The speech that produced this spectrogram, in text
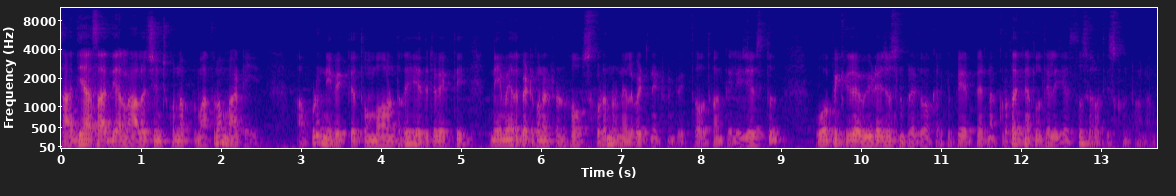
సాధ్యాసాధ్యాలను ఆలోచించుకున్నప్పుడు మాత్రం మాట ఇయ్యి అప్పుడు నీ వ్యక్తిత్వం బాగుంటుంది ఎదుటి వ్యక్తి నీ మీద పెట్టుకున్నటువంటి హోప్స్ కూడా నువ్వు నిలబెట్టినటువంటి వ్యక్తి అవుతావు తెలియజేస్తూ ఓపికగా వీడియో చూసిన ప్రతి ఒక్కరికి పేరు పేరున కృతజ్ఞతలు తెలియజేస్తూ సెలవు తీసుకుంటున్నాను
